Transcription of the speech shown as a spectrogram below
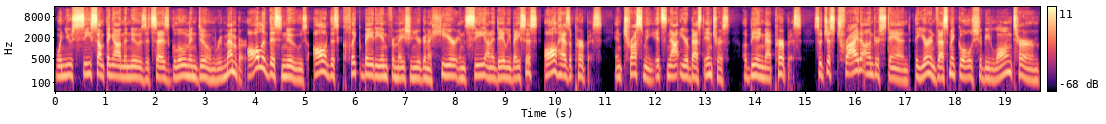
When you see something on the news that says gloom and doom, remember all of this news, all of this clickbaity information you're going to hear and see on a daily basis, all has a purpose. And trust me, it's not your best interest of being that purpose. So just try to understand that your investment goals should be long term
